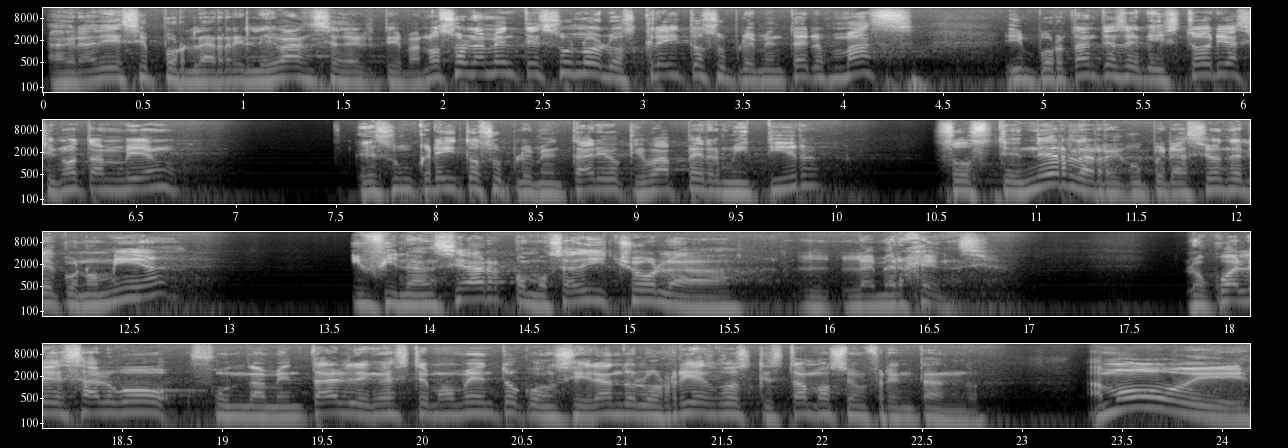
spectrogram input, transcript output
agradece por la relevancia del tema. No solamente es uno de los créditos suplementarios más importantes de la historia, sino también es un crédito suplementario que va a permitir sostener la recuperación de la economía y financiar, como se ha dicho, la, emergencia, lo cual es algo fundamental en este momento considerando los riesgos que estamos enfrentando. A modo de,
